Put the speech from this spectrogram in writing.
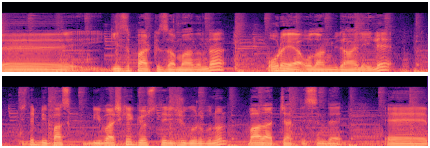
E, Gezi Parkı zamanında oraya olan müdahaleyle işte bir, bas, bir başka gösterici grubunun Bağdat Caddesi'nde e,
